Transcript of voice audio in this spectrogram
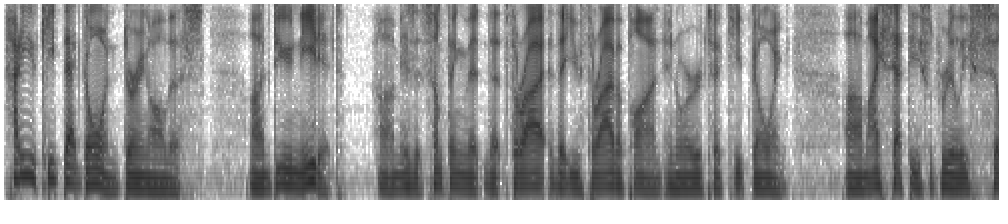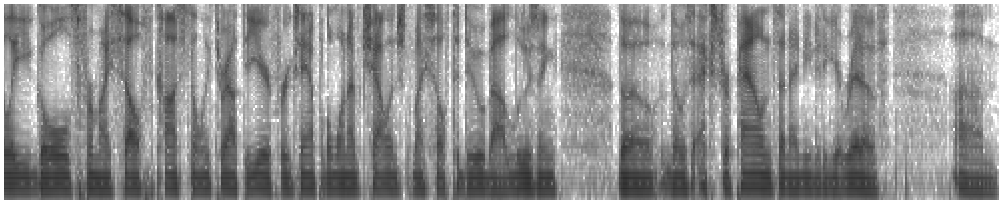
How do you keep that going during all this? Uh, do you need it? Um, is it something that that thrive that you thrive upon in order to keep going? Um, I set these really silly goals for myself constantly throughout the year. For example, the one I've challenged myself to do about losing the those extra pounds that I needed to get rid of. Um,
